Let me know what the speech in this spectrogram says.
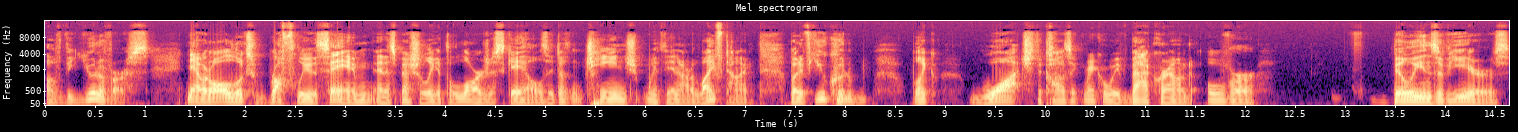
of the universe. Now, it all looks roughly the same, and especially at the largest scales, it doesn't change within our lifetime. But if you could, like, watch the cosmic microwave background over billions of years,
